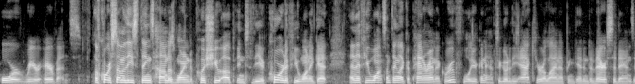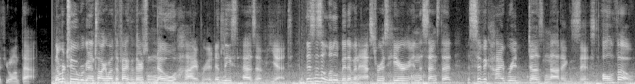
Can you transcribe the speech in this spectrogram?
or rear air vents. Of course, some of these things Honda's wanting to push you up into the Accord if you want to get, and if you want something like a panoramic roof, well, you're going to have to go to the Acura lineup and get into their sedans if you want that. Number two, we're going to talk about the fact that there's no hybrid, at least as of yet. This is a little bit of an asterisk here in the sense that the Civic Hybrid does not exist, although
